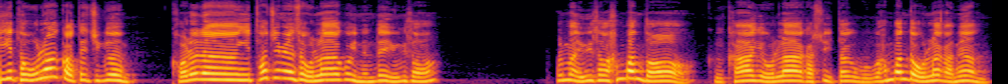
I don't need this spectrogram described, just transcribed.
이게 더 올라갈 것 같아. 지금 거래량이 터지면서 올라가고 있는데 여기서 설마 여기서 한 번 더 그 강하게 올라갈 수 있다고 보고 한 번 더 올라가면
